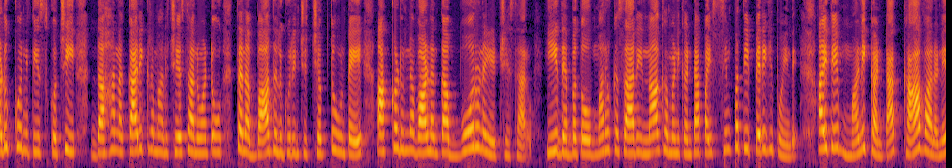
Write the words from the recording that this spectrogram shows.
అడుక్కొని తీసుకొచ్చి దహన కార్యక్రమాలు చేశాను అంటూ తన బాధల గురించి చెప్తూ ఉంటే అక్కడున్న వాళ్ళంతా బోరున ఏడ్చేశారు. ఈ దెబ్బతో మరొకసారి నాగమణికంఠపై సింపతి పెరిగిపోయింది. అయితే మణికంఠ కావాలనే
